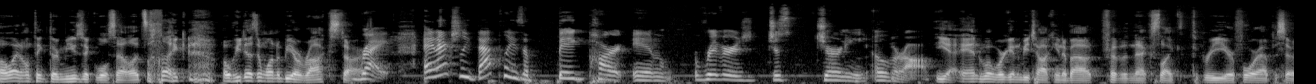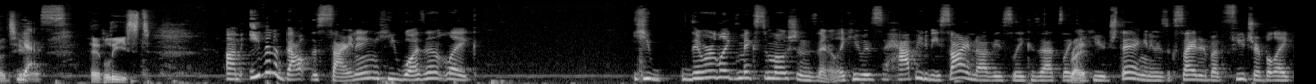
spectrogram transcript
oh I don't think their music will sell. It's like oh he doesn't want to be a rock star. right. And actually, that plays a big part in Rivers' just journey overall. Yeah, and what we're going to be talking about for the next like three or four episodes here, Yes. at least. Um, even about the signing, he wasn't like he. There were like mixed emotions there. Like he was happy to be signed, obviously, because that's like a huge thing, and he was excited about the future. But like,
